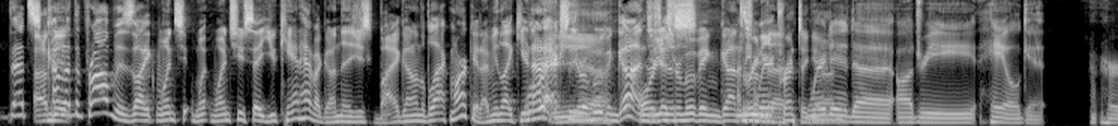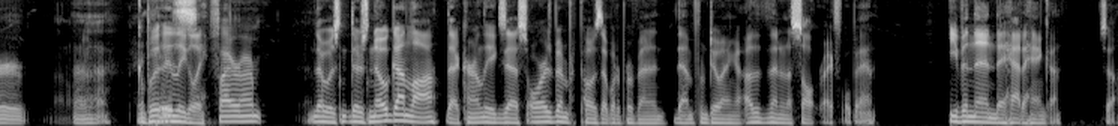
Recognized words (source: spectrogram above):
that's I kind mean- of the problem. Is like once you, once you say you can't have a gun, then you just buy a gun on the black market. I mean, like you're Well, not right. actually Yeah. removing guns; Or you're you just, just- removing guns I mean, from we the print a where did uh, Audrey Hale get her uh, completely his legally. firearm? There was there's no gun law that currently exists or has been proposed that would have prevented them from doing it, other than an assault rifle ban. Even then, they had a handgun. So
